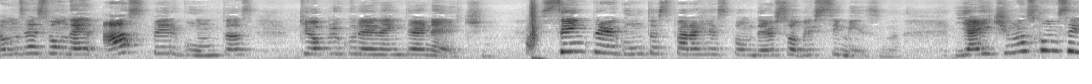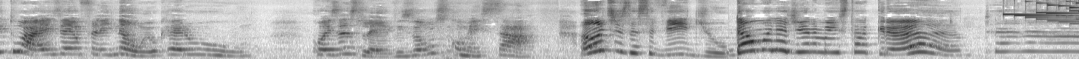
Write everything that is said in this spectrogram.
Vamos responder as perguntas que eu procurei na internet. 100 perguntas para responder sobre si mesma. E aí tinha umas conceituais, e aí eu falei, não, eu quero coisas leves. Vamos começar? Antes desse vídeo, dá uma olhadinha no meu Instagram. Vai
